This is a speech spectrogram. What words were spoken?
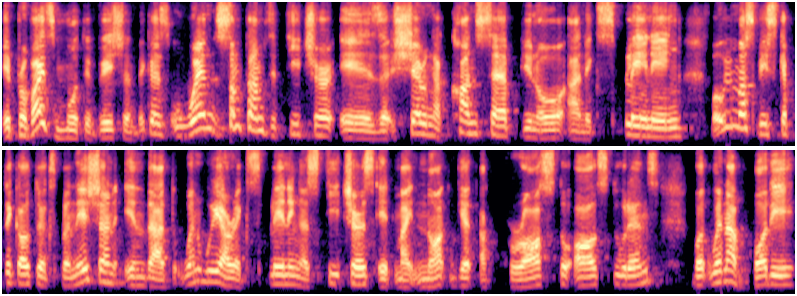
it provides motivation because when sometimes the teacher is sharing a concept, you know, and explaining, but we must be skeptical to explanation in that when we are explaining as teachers, it might not get across to all students, but when a body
